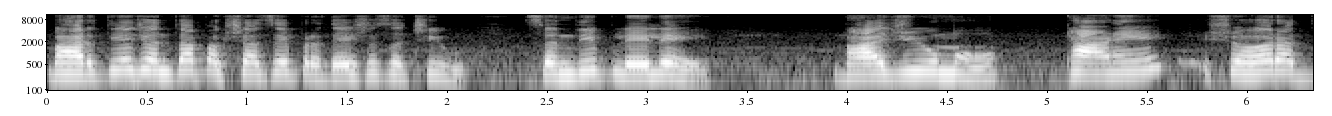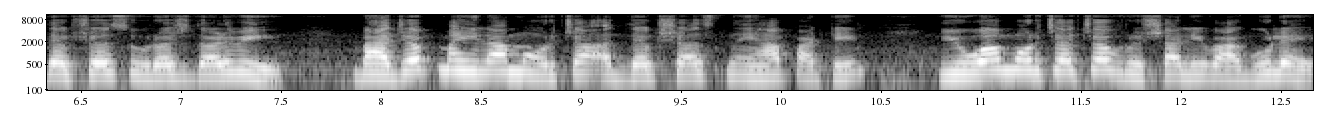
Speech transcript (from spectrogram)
भारतीय जनता पक्षाचे प्रदेश सचिव संदीप लेले भाजयुमो ठाणे शहर अध्यक्ष सूरज दळवी भाजप महिला मोर्चा अध्यक्ष स्नेहा पाटील युवा मोर्चाच्या वृषाली वाघुले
